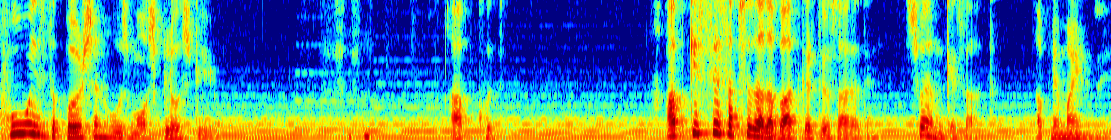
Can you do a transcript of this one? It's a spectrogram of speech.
who is the person who is most close to you आप खुद। आप किससे सबसे ज़्यादा बात करते हो सारा दिन? स्वयं के साथ, अपने माइंड में।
